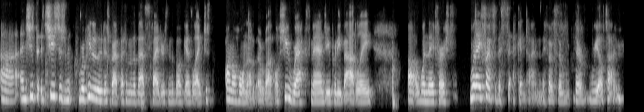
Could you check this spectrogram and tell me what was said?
Uh, and she's she's just repeatedly described by some of the best fighters in the book as like just on a whole nother level. She wrecks Manji pretty badly uh, when they first when they fight for the second time. They fight for the, their real time,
